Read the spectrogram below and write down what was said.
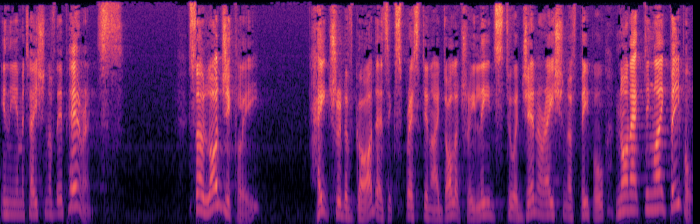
in the imitation of their parents. So logically, hatred of God, as expressed in idolatry, leads to a generation of people not acting like people.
